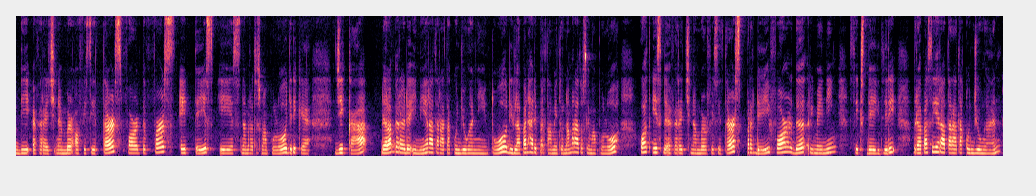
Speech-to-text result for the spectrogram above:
the average number of visitors for the first 8 days is 650 jadi kayak jika dalam periode ini rata-rata kunjungannya itu di 8 hari pertama itu 650 what is the average number of visitors per day for the remaining 6 days jadi berapa sih rata-rata kunjungan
